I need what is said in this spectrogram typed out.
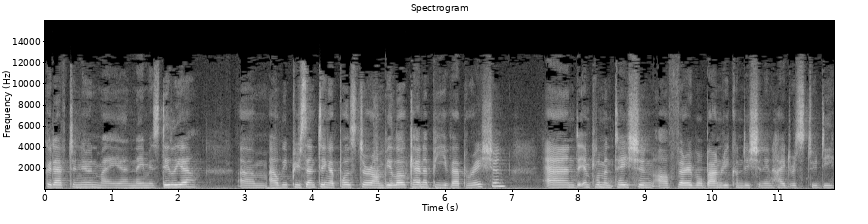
Good afternoon. My uh, name is Delia. Um, I'll be presenting a poster on below canopy evaporation and the implementation of variable boundary condition in HYDRUS 2D.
